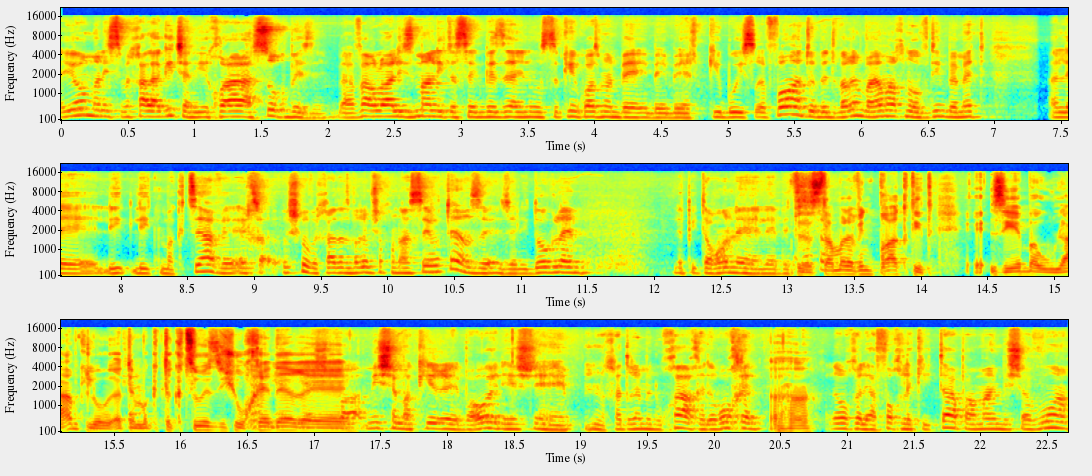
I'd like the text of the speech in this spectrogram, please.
היום אני שמחה להגיד שאני יכולה לעסוק בזה. בעבר לא היה לי זמן להתעסק בזה, היינו עסוקים כל הזמן בכיבוי שרפות ובדברים, והיום אנחנו עובדים באמת על אה, לה- להתמקצע, ושוב, אחד הדברים שאנחנו נעשה יותר זה, זה לדאוג להם לפתרון לבית ספר. סתם להבין פרקטית, אה, זה יהיה באולם? כאילו, אתם תקצו איזשהו חדר... יש אה, מי שמכיר באוהל, יש חדרי מנוחה, חדר אוכל, חדר אוכל יהפוך לכיתה פעמיים בשבוע,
